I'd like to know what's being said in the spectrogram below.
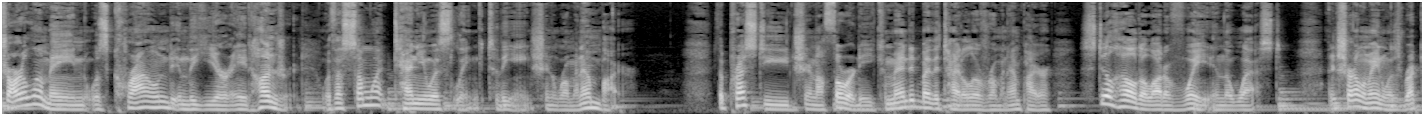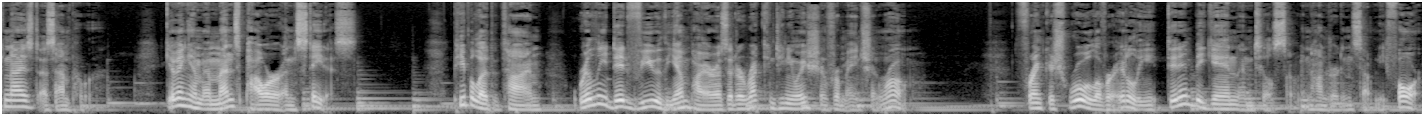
Charlemagne was crowned in the year 800 with a somewhat tenuous link to the ancient Roman Empire. The prestige and authority commanded by the title of Roman Empire still held a lot of weight in the West, and Charlemagne was recognized as emperor, giving him immense power and status. People at the time really did view the empire as a direct continuation from ancient Rome. Frankish rule over Italy didn't begin until 774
